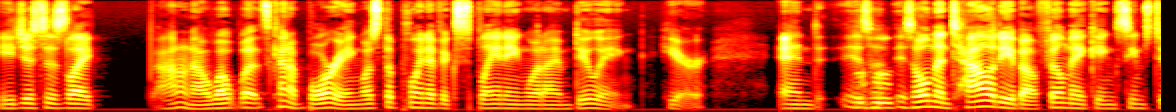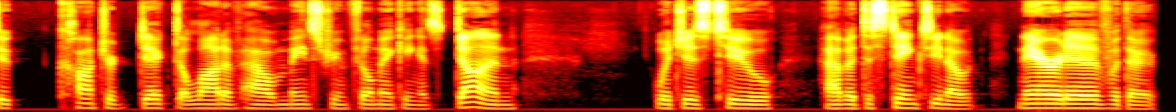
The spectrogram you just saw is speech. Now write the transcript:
He just is like, I don't know, what what's kind of boring. What's the point of explaining what I'm doing here? And his Uh-huh. his whole mentality about filmmaking seems to contradict a lot of how mainstream filmmaking is done, which is to have a distinct, you know, narrative with a,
